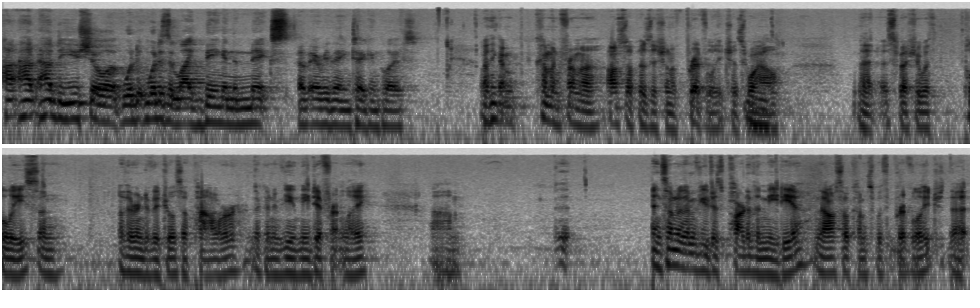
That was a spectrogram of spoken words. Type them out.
How, how, how, do you show up? What, what is it like being in the mix of everything taking place? I think I'm coming from a, also a position of privilege as well, mm-hmm. that especially with police and other individuals of power, they're going to view me differently. Um, and some of them viewed as part of the media. That also comes with privilege that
